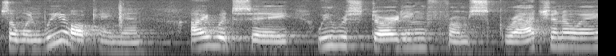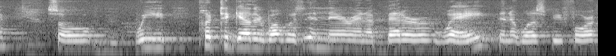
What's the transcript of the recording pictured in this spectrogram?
So when we all came in, I would say we were starting from scratch in a way. So we put together what was in there in a better way than it was before.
